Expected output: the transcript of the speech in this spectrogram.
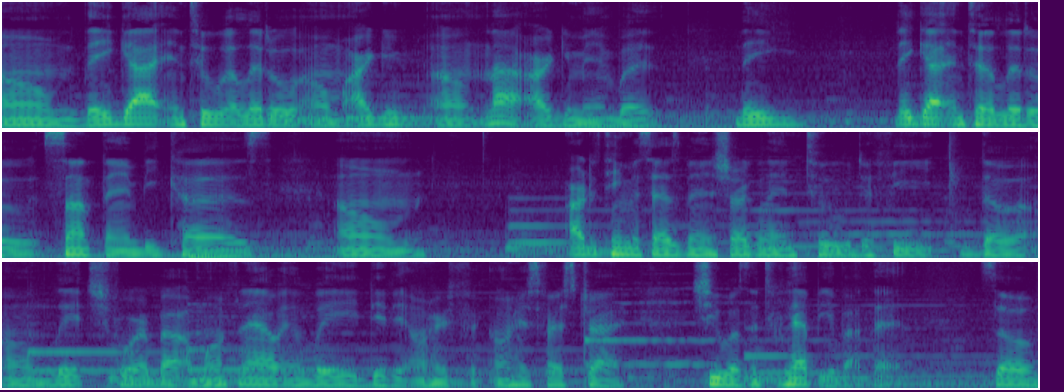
Um, they got into a little um argument, um, not argument, but they they got into a little something because um Artemis has been struggling to defeat the um, Lich for about a month now, and Wade did it on her on his first try. She wasn't too happy about that, so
